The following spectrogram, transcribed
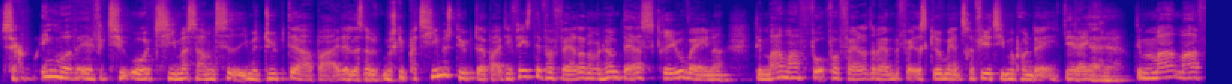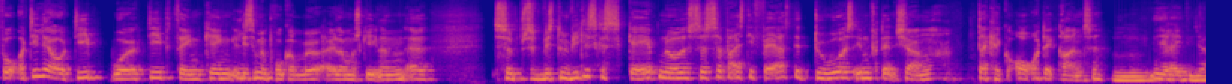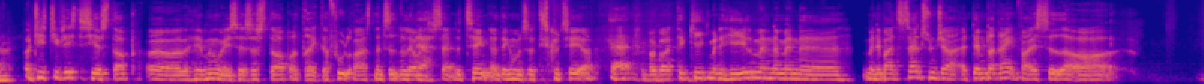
så kan du på ingen måde være effektiv 8 timer samtidig med dybdearbejde, eller sådan, måske et par timers dybdearbejde. De fleste forfattere, når man hører om deres skrivevaner, det er meget, meget få forfattere, der vil anbefale at skrive mere end 3-4 timer på en dag. Det er rigtigt, ja. Det er meget, meget få, og de laver deep work, deep thinking, ligesom en programmør, eller måske en anden. Så, så hvis du virkelig skal skabe noget, så, så faktisk de færreste doers inden for den genre, der kan gå over den grænse. Mm. Det er rigtigt, ja. Og de, de fleste siger stop. Uh, Hemingway siger så stop og drikker fuld resten af tiden og laver ja. interessante ting, og det kan man så diskutere, ja. hvor godt det gik med det hele. Men, men, uh, men det er bare interessant, synes jeg, at dem, der rent faktisk sidder og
